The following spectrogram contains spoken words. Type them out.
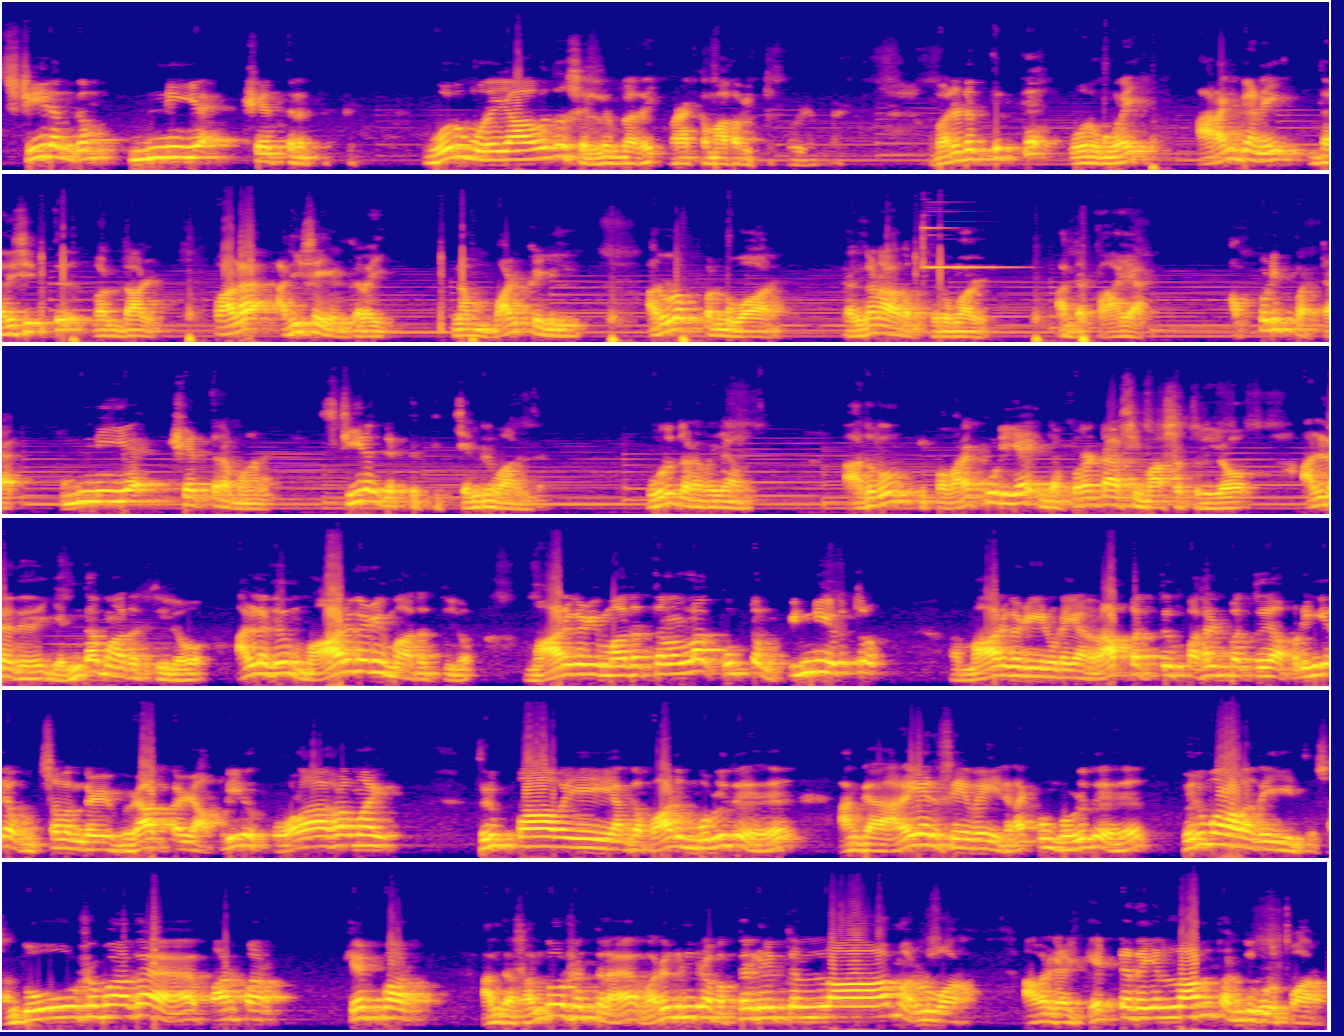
ஸ்ரீரங்கம் புண்ணிய க்ஷேத்திரத்துக்கு ஒரு முறையாவது செல்லுவதை வழக்கமாக வைத்துக் கொள்ளுங்கள். வருடத்துக்கு ஒரு முறை அரங்கனை தரிசித்து வந்தால் பல அதிசயங்களை நம் வாழ்க்கையில் அருளப் பண்ணுவார் ரங்கநாத பெருமாள் அந்த தாயார். அப்படிப்பட்ட புண்ணிய க்ஷேத்திரமான ஸ்ரீரங்கத்துக்கு சென்று வாருங்கள். ஒரு தடவையாவது அதுவும் இப்போ வரக்கூடிய இந்த புரட்டாசி மாதத்துலேயோ அல்லது எந்த மாதத்திலோ அல்லது மார்கழி மாதத்திலோ மார்கழி மாதத்திலெல்லாம் கூட்டம் பின்னி எடுத்துரும். மார்கழியினுடைய ராப்பத்து பகல்பத்து அப்படிங்கிற உற்சவங்கள் விழாக்கள் அப்படின்னு கோலாகலமாய் திருப்பாவையை அங்கே பாடும் பொழுது அங்கே அரையர் சேவை நடக்கும் பொழுது பெருமாள் அதை சந்தோஷமாக பார்ப்பார் கேட்பார் அந்த சந்தோஷத்துல வருகின்ற பக்தர்களுக்கெல்லாம் அருள்வார். அவர்கள் கேட்டதையெல்லாம் தந்து கொடுப்பார்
